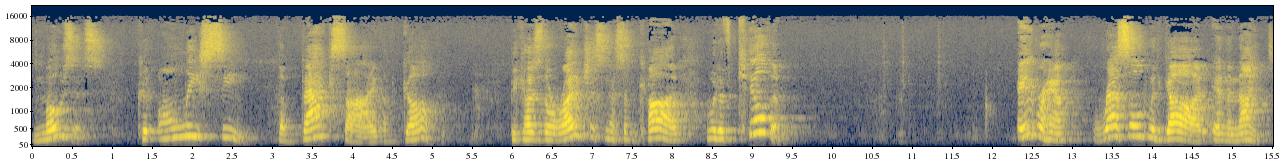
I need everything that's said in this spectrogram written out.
Moses could only see the backside of God because the righteousness of God would have killed him. Abraham wrestled with God in the night,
